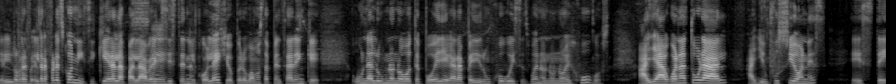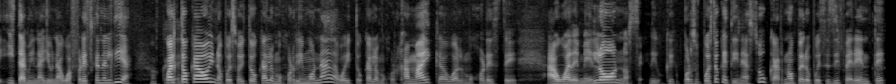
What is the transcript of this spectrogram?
el, refresco ni siquiera la palabra existe en el colegio, pero vamos a pensar en que un alumno nuevo te puede llegar a pedir un jugo y dices, bueno, no, no hay jugos. Hay agua natural, hay infusiones, este, y también hay un agua fresca en el día. ¿Cuál toca hoy? No, pues hoy toca a lo mejor limonada, o hoy toca a lo mejor jamaica, o a lo mejor este agua de melón, no sé. Digo que por supuesto que tiene azúcar, ¿no? Pero pues es diferente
